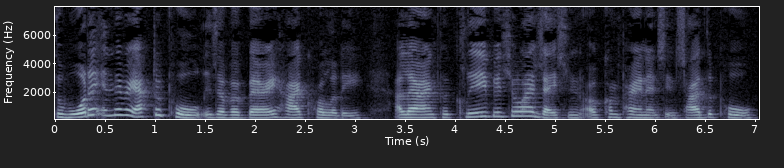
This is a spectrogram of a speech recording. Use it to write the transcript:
The water in the reactor pool is of a very high quality, allowing for clear visualization of components inside the pool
